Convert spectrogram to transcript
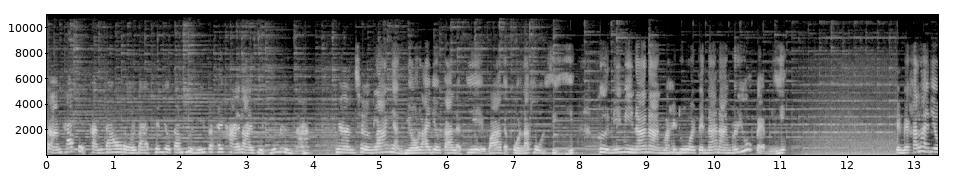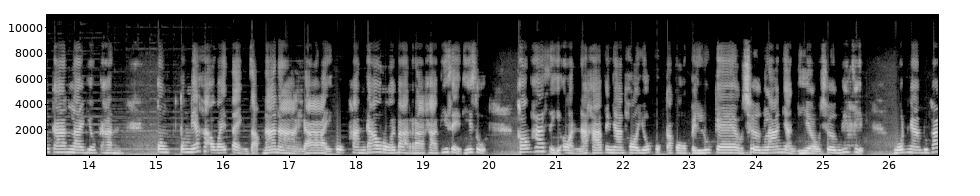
3ทับ6,900 บาท เช่นเดียวกันผืนนี้จะคล้ายๆลายผืนที่หนึ่งนะ งานเชิงล่างอย่างเดียวลายเดียวกันแหละพี่เอว่าแต่คนละโทนสี ผืนนี้มีหน้านางมาให้ด้วยเป็นหน้านางริ้วแบบนี้ เห็นไหมคะลายเดียวกันลายเดียวกัน ตรงตรงเนี้ยค่ะเอาไว้แต่งจับหน้านางได้ 6,900 บาทราคาพิเศษที่สุด ท้องผ้าสีอ่อนนะคะ เป็นงานทอยกปกตะโกเป็นลูกแก้ว เชิงล่างอย่างเดียว เชิงวิจิตรงดงามดูผ้า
